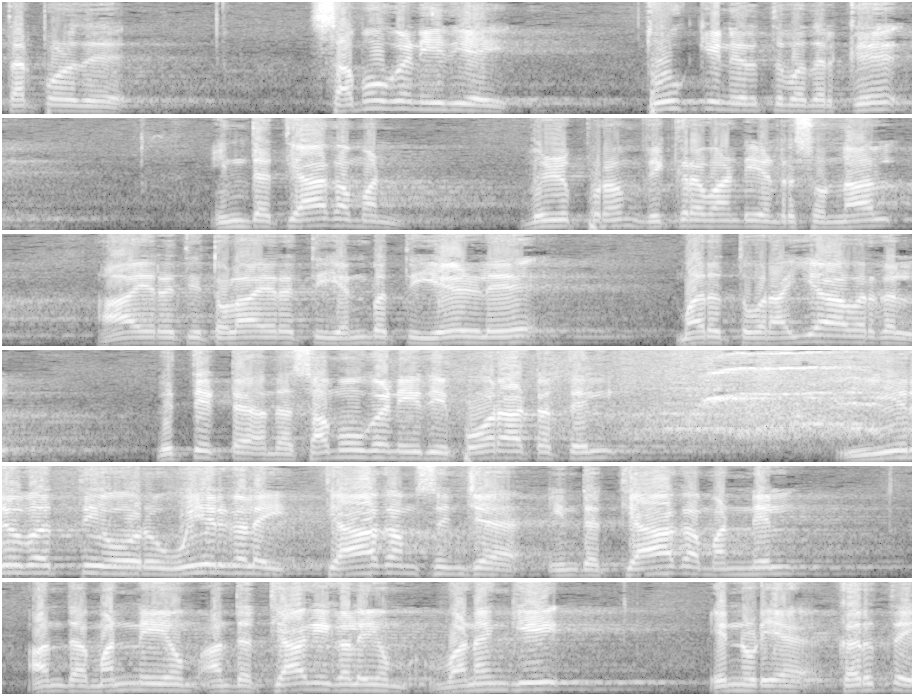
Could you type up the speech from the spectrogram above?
தற்பொழுது சமூக நீதியை தூக்கி நிறுத்துவதற்கு இந்த தியாக மண் விழுப்புரம் விக்கிரவாண்டி என்று சொன்னால் ஆயிரத்தி தொள்ளாயிரத்தி எண்பத்தி ஏழிலே மருத்துவர் ஐயா அவர்கள் வித்திட்ட அந்த சமூக நீதி போராட்டத்தில் இருபத்தி ஒரு உயிர்களை தியாகம் செஞ்ச இந்த தியாக மண்ணில் அந்த மண்ணையும் அந்த தியாகிகளையும் வணங்கி என்னுடைய கருத்தை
